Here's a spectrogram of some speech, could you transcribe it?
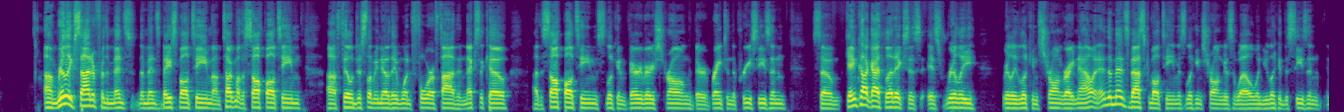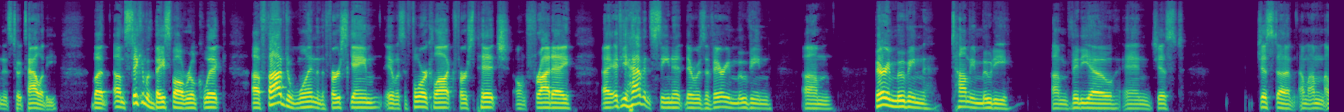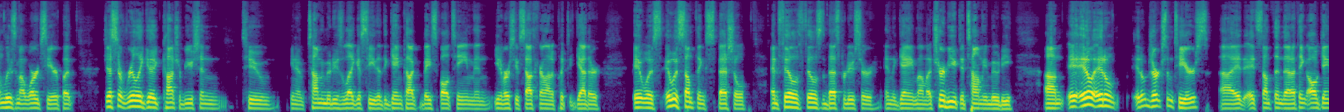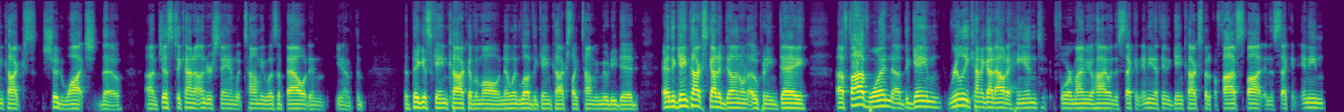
i'm really excited for the men's the men's baseball team i'm talking about the softball team uh, Phil just let me know they won four or five in Mexico. Uh, the softball team's looking very, very strong. They're ranked in the preseason. So Gamecock Athletics is is really, really looking strong right now. And, and the men's basketball team is looking strong as well when you look at the season in its totality. But um, sticking with baseball real quick, uh, five to one in the first game. It was a four o'clock first pitch on Friday. Uh, if you haven't seen it, there was a very moving, um, very moving Tommy Moody um, video and just just uh, I'm, I'm I'm losing my words here, but just a really good contribution to you know Tommy Moody's legacy that the Gamecock baseball team and University of South Carolina put together. It was it was something special. And Phil Phil's the best producer in the game. Um, a tribute to Tommy Moody. Um, it, will it'll it'll jerk some tears. Uh, it, it's something that I think all Gamecocks should watch though uh, just to kind of understand what Tommy was about. And, you know, the, the biggest Gamecock of them all. No one loved the Gamecocks like Tommy Moody did. And the Gamecocks got it done on opening day. Uh, 5 1, uh, the game really kind of got out of hand for Miami, Ohio in the second inning. I think the Gamecocks put up a five spot in the second inning.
